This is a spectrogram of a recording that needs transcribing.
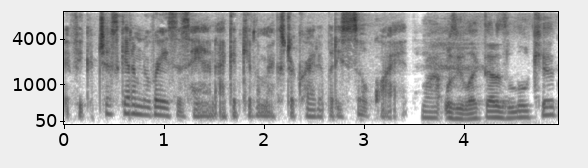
If you could just get him to raise his hand, I could give him extra credit, but he's so quiet. Wow. Was he like that as a little kid?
